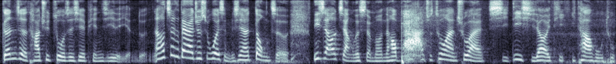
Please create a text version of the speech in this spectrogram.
跟着他去做这些偏激的言论。然后这个大概就是为什么现在动辄你只要讲了什么，然后啪就突然出来洗地洗到一塌一塌糊涂，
